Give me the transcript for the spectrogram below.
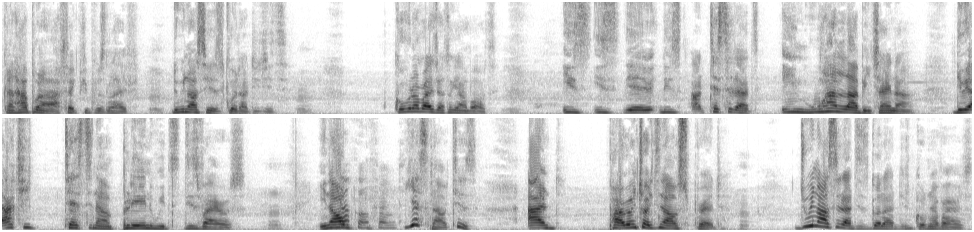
can happen and affect people's life. Do we now say it's God that did it? Coronavirus you're talking about is is there is attested that in one lab in China they were actually testing and playing with this virus. Hmm. You know, That confirmed. yes, now it is, and parental it's now spread. Hmm. Do we now say that it's God that did coronavirus?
